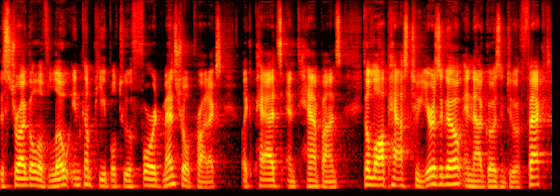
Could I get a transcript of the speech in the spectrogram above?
the struggle of low income people to afford menstrual products like pads and tampons. The law passed two years ago and now goes into effect.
